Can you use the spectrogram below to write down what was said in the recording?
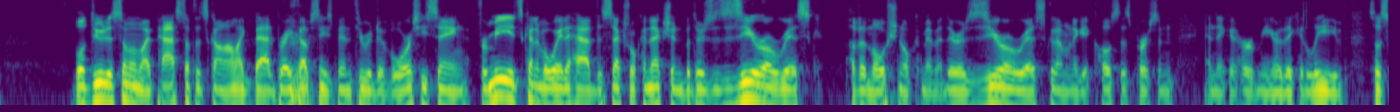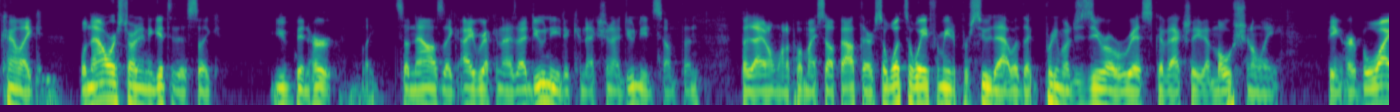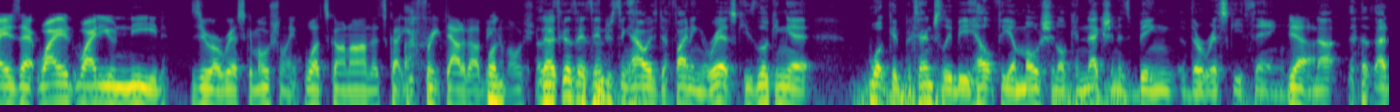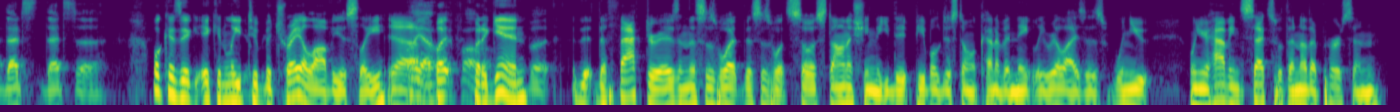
well due to some of my past stuff that's gone on like bad breakups and he's been through a divorce he's saying for me it's kind of a way to have the sexual connection but there's zero risk of emotional commitment. There is zero risk that i'm going to get close to this person and they could hurt me or they could leave. So it's kind of like well now we're starting to get to this like you've been hurt. Like so now it's like I recognize I do need a connection. I do need something, but I don't want to put myself out there. So what's a way for me to pursue that with like pretty much zero risk of actually emotionally being hurt? But why is that? Why why do you need zero risk emotionally? What's gone on that's got you freaked out about being emotional? I was going to say it's interesting how he's defining risk. He's looking at what could potentially be healthy emotional connection as being the risky thing. Yeah. not that. That's that's uh, Well, because it, it can lead to betrayal, obviously. Yeah. Oh, yeah. But follow, but again, but- the, the factor is, and this is what this is what's so astonishing that you did, people just don't kind of innately realize is when you when you're having sex with another person.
